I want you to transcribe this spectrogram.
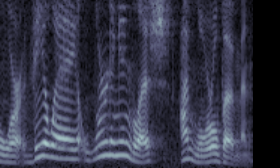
For VOA Learning English, I'm Laurel Bowman.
